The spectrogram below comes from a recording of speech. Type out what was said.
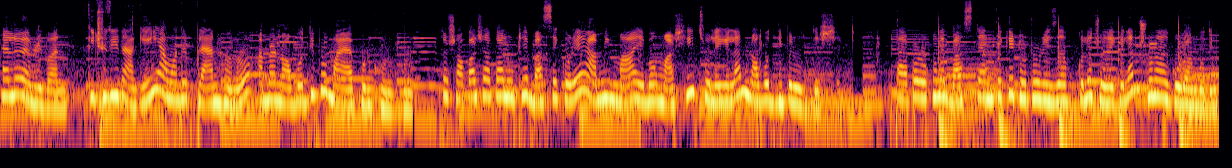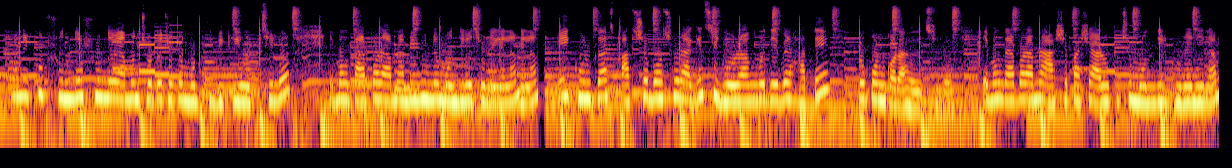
হ্যালো এভরিওয়ান কিছুদিন আগেই আমাদের প্ল্যান হলো আমরা নবদ্বীপ ও মায়াপুর ঘুরব। তো সকাল সকাল উঠে বাসে করে আমি, মা এবং মাসি চলে গেলাম নবদ্বীপের উদ্দেশ্যে। তারপর ওখানে বাস স্ট্যান্ড থেকে টোটো রিজার্ভ করে চলে গেলাম সোনার গৌরাঙ্গদ্বীপ ওখানে খুব সুন্দর সুন্দর এমন ছোট ছোট মূর্তি বিক্রি হচ্ছিল এবং তারপর আমরা বিভিন্ন মন্দিরে চলে গেলাম। এই কুল গাছ পাঁচশো বছর আগে শ্রী গৌরাঙ্গ দেবের হাতে রোপণ করা হয়েছিল এবং তারপর আমরা আশেপাশে আরও কিছু মন্দির ঘুরে নিলাম।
